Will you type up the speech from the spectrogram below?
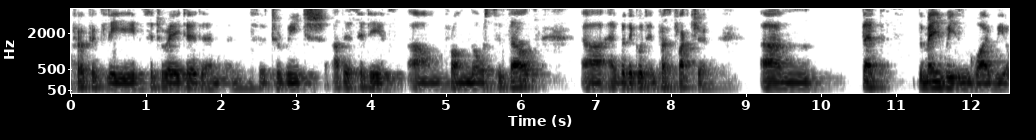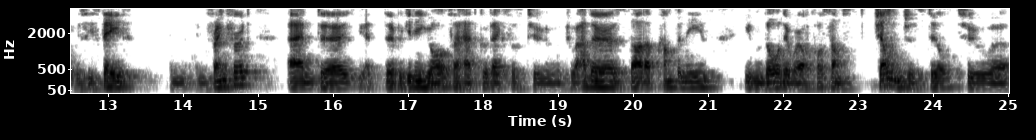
perfectly situated and, and to, to, reach other cities um, from north to south, uh, and with a good infrastructure. Um, that's the main reason why we obviously stayed in, in Frankfurt. And uh, at the beginning, you also had good access to to other startup companies, even though there were, of course, some challenges still to uh,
